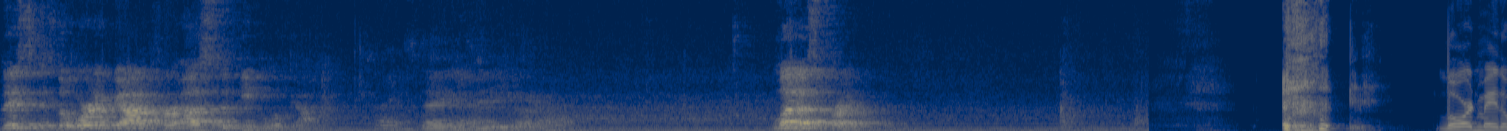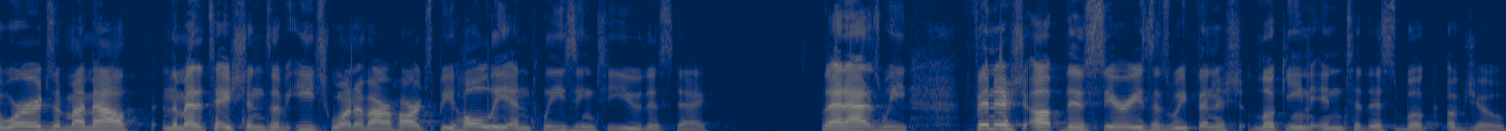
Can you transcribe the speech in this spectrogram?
This is the word of God for us, the people of God. Let us pray. Lord, may the words of my mouth and the meditations of each one of our hearts be holy and pleasing to you this day. That as we finish up this series, as we finish looking into this book of Job,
